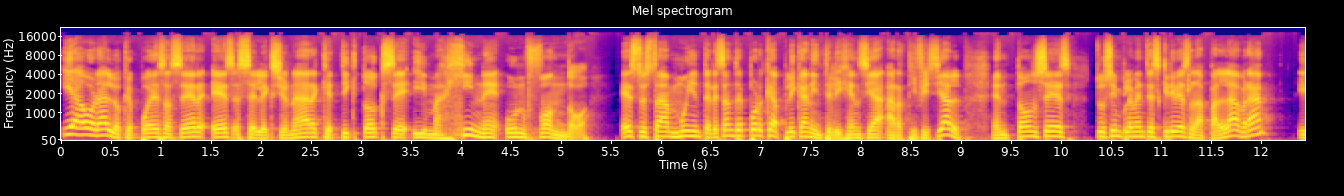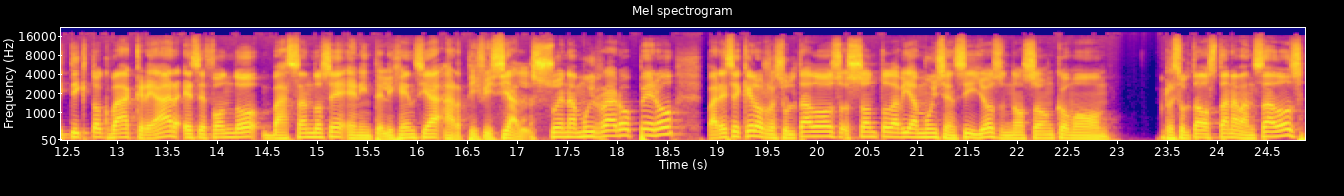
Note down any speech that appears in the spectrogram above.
Y ahora lo que puedes hacer es seleccionar que TikTok se imagine un fondo. Esto está muy interesante porque aplican inteligencia artificial. Entonces, tú simplemente escribes la palabra y TikTok va a crear ese fondo basándose en inteligencia artificial. Suena muy raro, pero parece que los resultados son todavía muy sencillos, no son como resultados tan avanzados.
